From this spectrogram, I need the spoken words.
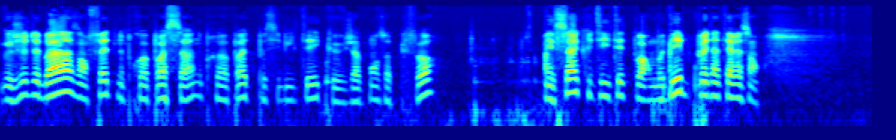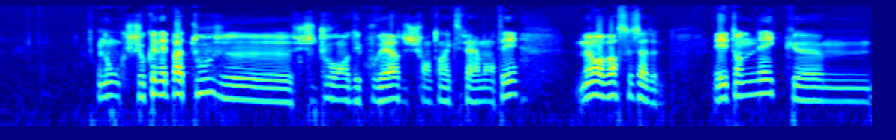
le jeu de base, en fait, ne prévoit pas ça, ne prévoit pas de possibilité que le Japon soit plus fort. Et ça, l'utilité de pouvoir modder peut être intéressant. Donc, je connais pas tout, je, suis toujours en découverte, je suis en train d'expérimenter, mais on va voir ce que ça donne. Et étant donné que hum,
